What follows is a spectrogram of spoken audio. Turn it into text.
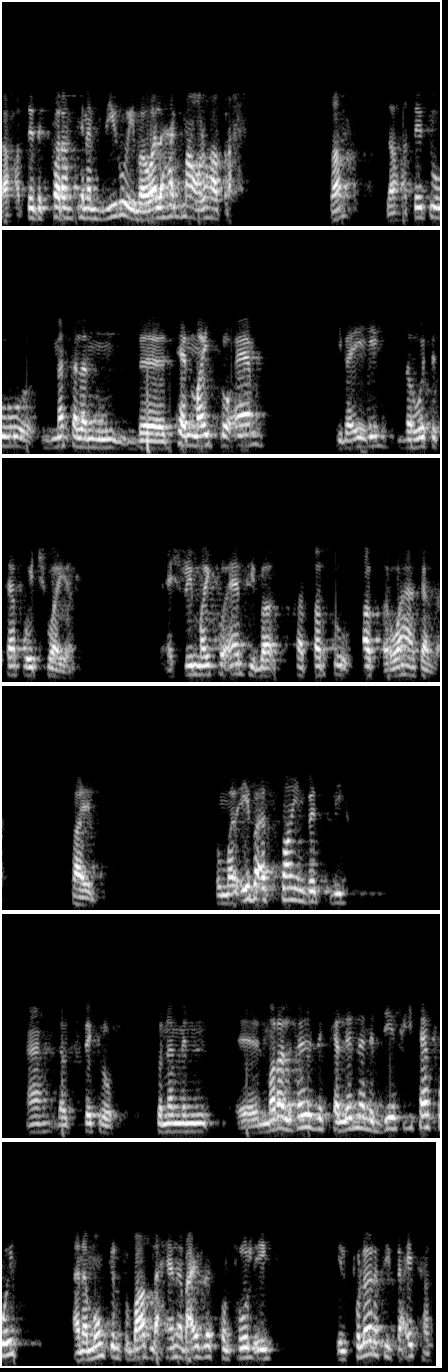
لو حطيت ال current هنا بزيرو يبقى ولا هجمع ولا هطرح صح؟ لو حطيته مثلا ب 10 micro amp يبقى إيه؟ زودت ال tap weight شوية. 20 micro amp يبقى كترته أكتر وهكذا. طيب. أمال إيه بقى ال sign bits دي؟ ها؟ لو تفتكروا. كنا من المرة اللي فاتت اتكلمنا إن ال DFE tap weight أنا ممكن في بعض الأحيان أبقى عايز control إيه؟ ال polarity بتاعتها.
